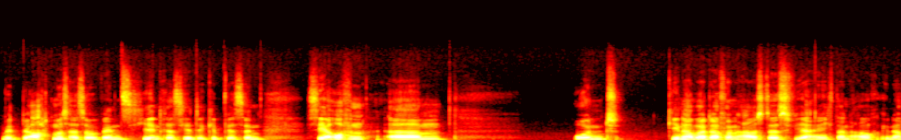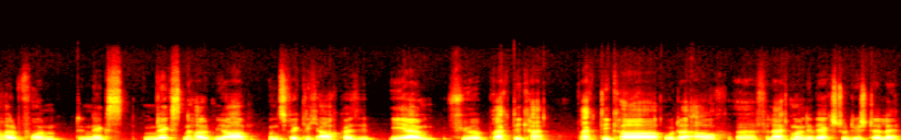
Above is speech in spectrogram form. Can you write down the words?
mit beachten muss. Also wenn es hier Interessierte gibt, wir sind sehr offen ähm, und gehen aber davon aus, dass wir eigentlich dann auch innerhalb von den nächsten, im nächsten halben Jahr uns wirklich auch quasi eher für Praktika, Praktika oder auch äh, vielleicht mal eine Werkstudiestelle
